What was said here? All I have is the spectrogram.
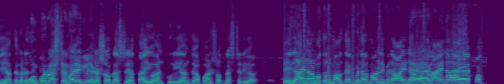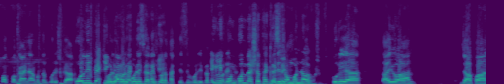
জি, হাতা কাটা কোন কোন রাষ্ট্রের হয় এগুলি? এটা সব রাষ্ট্রের তাইওয়ান কোরিয়ান জাপান সব রাষ্ট্রেরই হয়। এই যে আয়নার মতন মাল দেখবেন আর মাল নেবেন আয়নার মতন আয়না। এক পক পক পক আয়নার মতন পরিষ্কার। পলি প্যাকিং করা থাকতেছে পলি প্যাকিং করা থাকতেছে পলি প্যাকিং করে কোন কোন দেশে এটি থাকতেছে সম্পূর্ণ কোরিয়া তাইওয়ান জাপান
